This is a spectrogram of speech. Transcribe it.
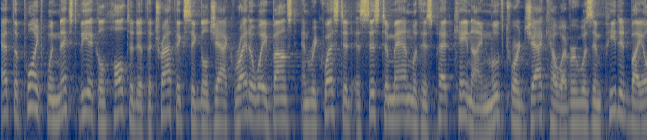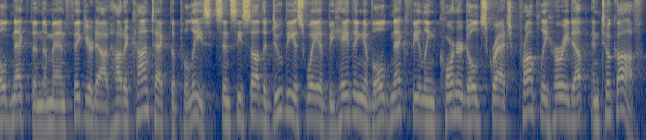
At the point when next vehicle halted at the traffic signal Jack right away bounced and requested assist a man with his pet canine moved toward Jack however was impeded by Old Neck then the man figured out how to contact the police since he saw the dubious way of behaving of Old Neck feeling cornered Old Scratch promptly hurried up and took off.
